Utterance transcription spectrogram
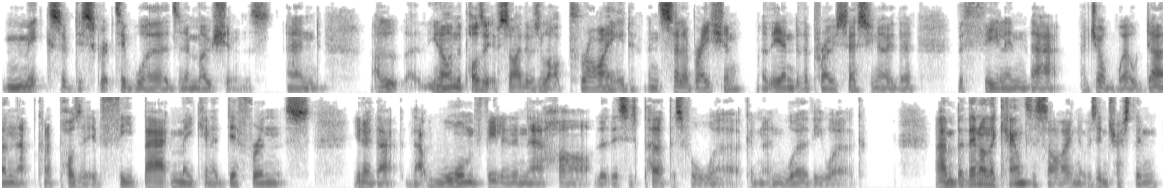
mix of descriptive words and emotions. And you know, on the positive side, there was a lot of pride and celebration at the end of the process. You know, the the feeling that a job well done, that kind of positive feedback, making a difference. You know, that that warm feeling in their heart that this is purposeful work and, and worthy work. Um, but then on the counter and it was interesting,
